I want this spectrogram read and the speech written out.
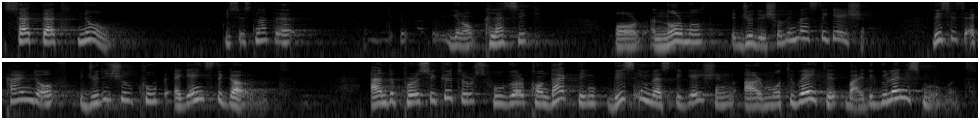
said that no, this is not a you know, classic or a normal judicial investigation. This is a kind of judicial coup against the government. And the prosecutors who were conducting this investigation are motivated by the Gülenist movement.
